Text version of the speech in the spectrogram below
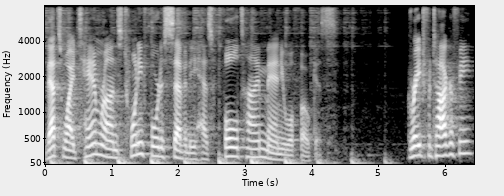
That's why Tamron's 24 to 70 has full-time manual focus. Great photography?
